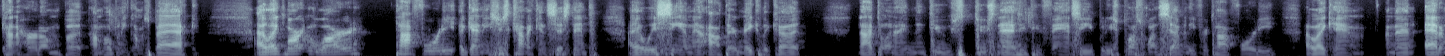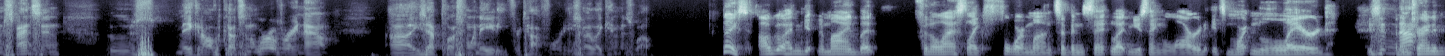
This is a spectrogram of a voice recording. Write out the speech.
kind of hurt him, but I'm hoping he comes back. I like Martin Laird, top 40. Again, he's just kind of consistent. I always see him out there making the cut, not doing anything too too snazzy, too fancy, but he's plus 170 for top 40. I like him. And then Adam Svensson, who's making all the cuts in the world right now. Uh, he's at plus 180 for top 40, so I like him as well. Nice. I'll go ahead and get into mine, but for the last like four months, I've been say, letting you saying lard. It's Martin Laird. Is it I've been trying to.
